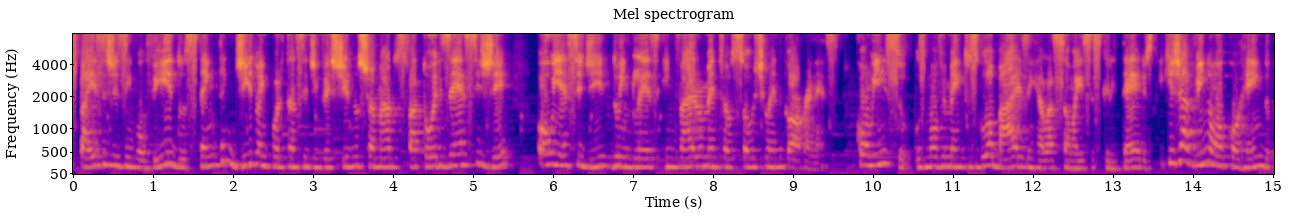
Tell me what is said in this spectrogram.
Os países desenvolvidos têm entendido a importância de investir nos chamados fatores ESG ou ESG, do inglês Environmental, Social and Governance com isso, os movimentos globais em relação a esses critérios, e que já vinham ocorrendo,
